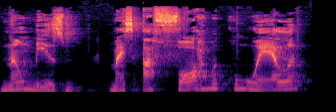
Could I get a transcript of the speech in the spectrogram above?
Não mesmo. Mas a forma como ela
